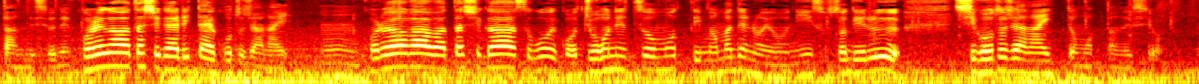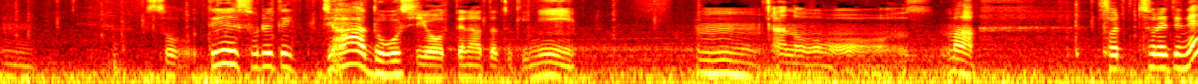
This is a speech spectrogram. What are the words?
たんですよね。これが私がやりたいことじゃない。うん。これは私がすごいこう、情熱を持って今までのように注げる仕事じゃないって思ったんですよ。うん。そう。で、それで、じゃあどうしようってなった時に、うん、あのー、まあ、それ、それでね、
